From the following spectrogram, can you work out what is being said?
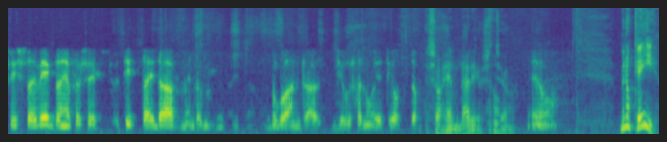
skjutsade iväg dem. Jag försökte titta idag, men de, några andra djur har nog ätit upp dem. Så händer just. Ja. Ja. Men okej,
